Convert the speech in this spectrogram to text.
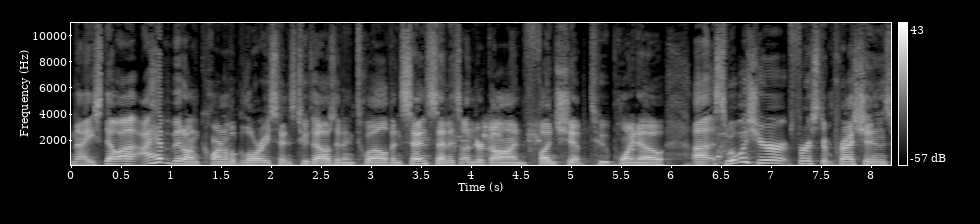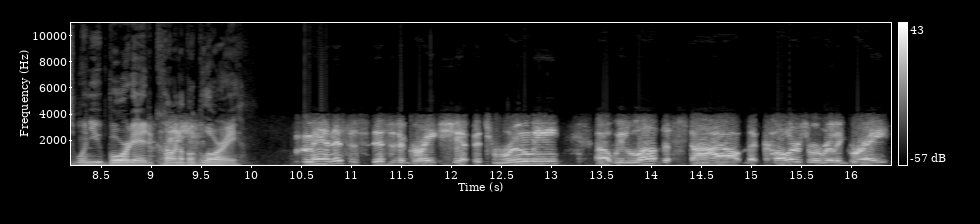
Nice. Now, uh, I haven't been on Carnival Glory since 2012, and since then it's undergone Funship 2.0. Uh, so, what was your first impressions when you boarded Carnival Glory? Man, this is this is a great ship. It's roomy. Uh, we love the style. The colors were really great.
